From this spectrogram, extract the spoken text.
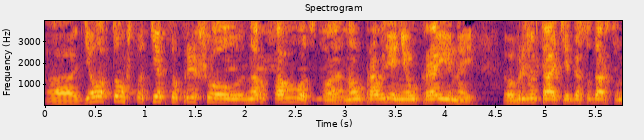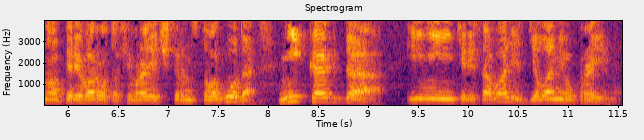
Дело в том, что те, кто пришел на руководство, на управление Украиной, в результате государственного переворота в феврале 2014 года никогда и не интересовались делами Украины.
